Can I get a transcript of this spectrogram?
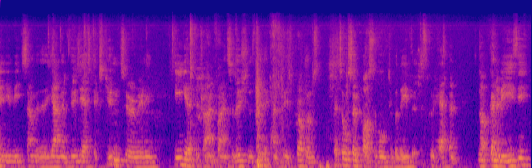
and you meet some of the young enthusiastic students who are really eager to try and find solutions to their country's problems, it's also possible to believe that this could happen. It's not going to be easy.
